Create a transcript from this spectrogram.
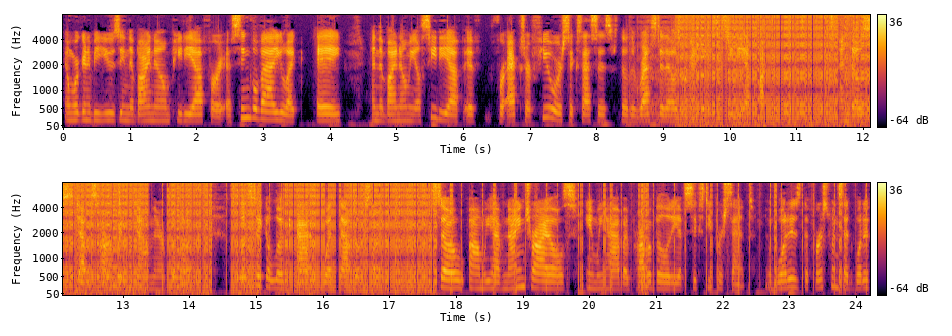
And we're going to be using the binom PDF for a single value like A and the binomial CDF if for X or fewer successes, so the rest of those we're going to use the CDF button. And those steps are written down there below. So let's take a look at what that looks like. So um, we have nine trials and we have a probability of 60%. What is the first one said, what if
